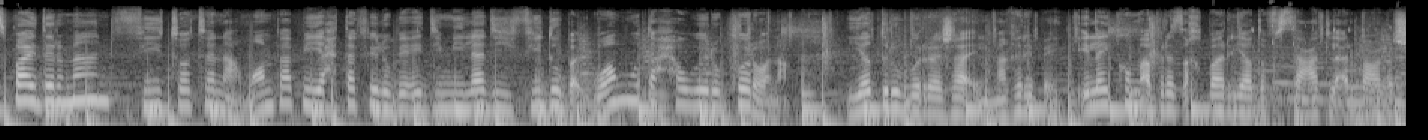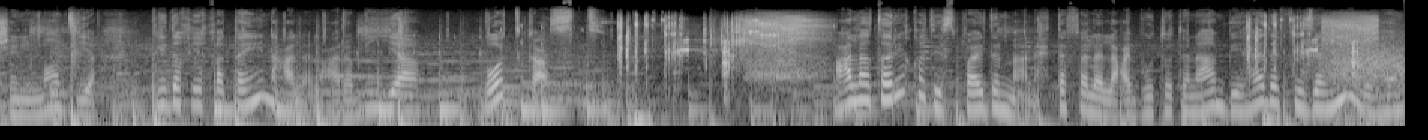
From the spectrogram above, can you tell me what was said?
سبايدر مان في توتنهام ومبابي يحتفل بعيد ميلاده في دبي ومتحور كورونا. يضرب الرجاء المغربي. إليكم أبرز أخبار رياضة في الساعات الأربع والعشرين الماضية في دقيقتين على العربية بودكاست. على طريقة سبايدر مان احتفل لاعبو توتنهام بهدف زميلهم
